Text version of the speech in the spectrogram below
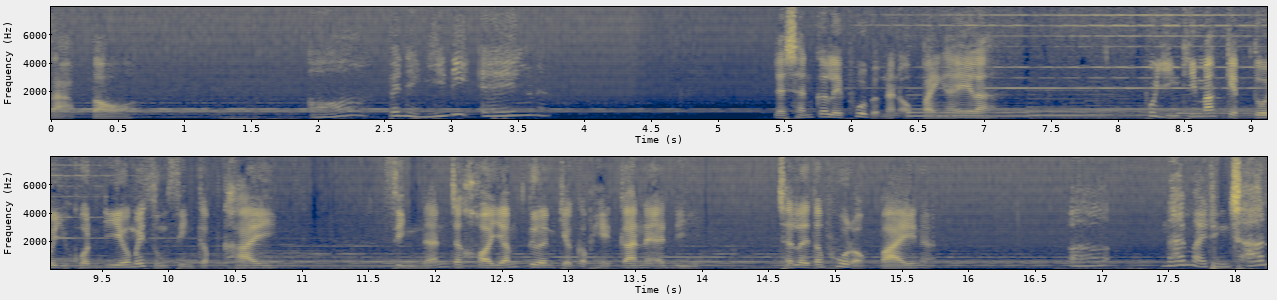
สาบต่อ อ๋อ เป็นอย่างนี้นี่เองนะ และฉันก็เลยพูดแบบนั้นออกไปไงล่ะ ผู้หญิงที่มักเก็บตัวอยู่คนเดียวไม่สูงสิงกับใคร สิ่งนั้นจะคอยย้ำเตือนเกี่ยวกับเหตุการณ์ในอดีต ฉันเลยต้องพูดออกไปนะเออนายหมายถึงฉัน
